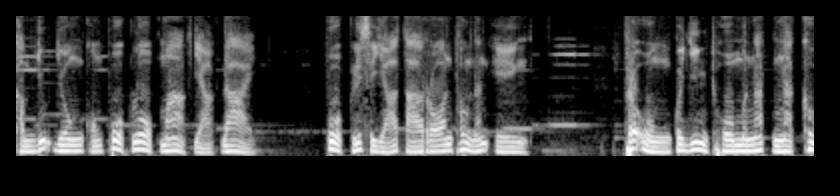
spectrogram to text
คำยุยงของพวกโลภมากอยากได้ พวกลิษยาตาร้อนเท่านั้นเอง พระองค์ก็ยิ่งโทมนัสหนักเข้า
